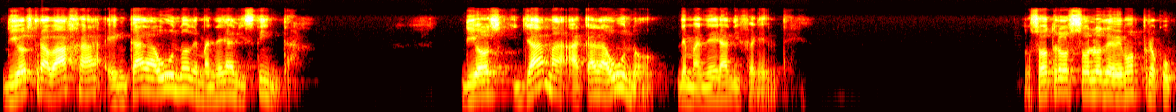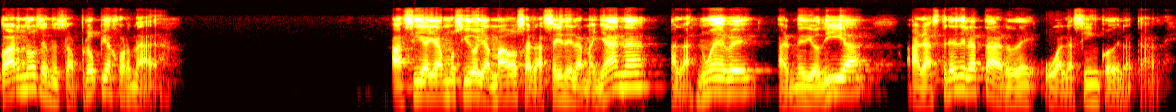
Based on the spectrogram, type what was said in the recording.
Dios trabaja en cada uno de manera distinta. Dios llama a cada uno de manera diferente. Nosotros solo debemos preocuparnos de nuestra propia jornada. Así hayamos sido llamados a las 6 de la mañana, a las 9, al mediodía, a las 3 de la tarde o a las 5 de la tarde.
